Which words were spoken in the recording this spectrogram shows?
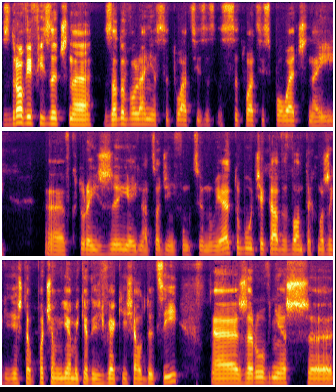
zdrowie fizyczne, zadowolenie z sytuacji, z sytuacji społecznej, w której żyje i na co dzień funkcjonuje. Tu był ciekawy wątek, może gdzieś to pociągniemy kiedyś w jakiejś audycji, e, że również e,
